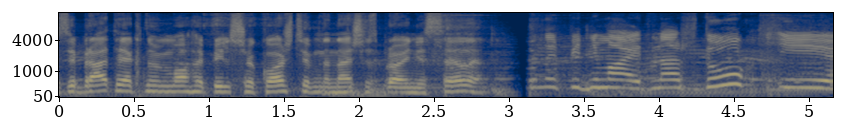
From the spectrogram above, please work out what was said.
зібрати якомога більше коштів на наші збройні сили. Вони піднімають наш дух і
